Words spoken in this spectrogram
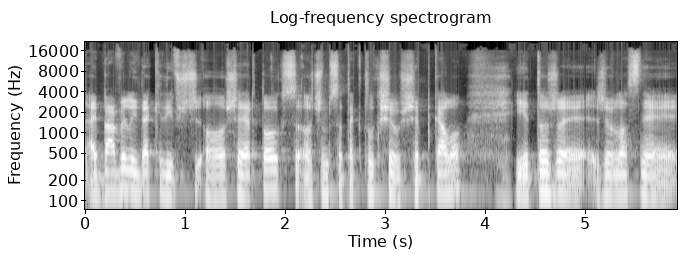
aj bavili takedy o Share Talks, o čom sa tak dlhšie už šepkalo, je to, že, že vlastne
